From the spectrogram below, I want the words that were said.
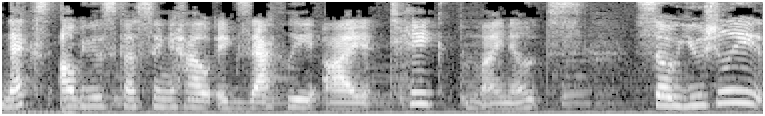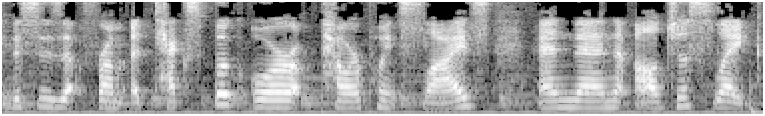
Next, I'll be discussing how exactly I take my notes. So usually this is from a textbook or PowerPoint slides, and then I'll just like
